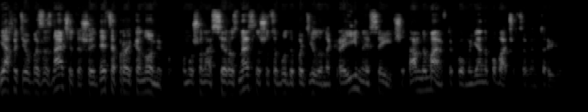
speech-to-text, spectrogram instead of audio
Я хотів би зазначити, що йдеться про економіку, тому що нас всі рознесли, що це буде поділена країна і все інше. Там немає в такому, я не побачив це в інтерв'ю.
